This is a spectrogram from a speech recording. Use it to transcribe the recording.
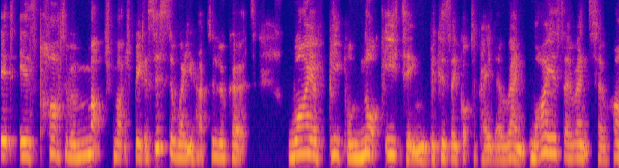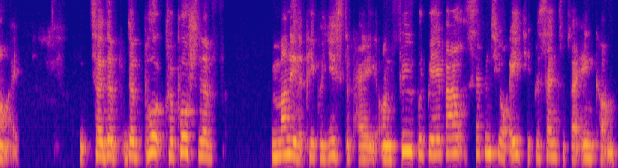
it is part of a much, much bigger system where you have to look at why are people not eating because they've got to pay their rent? Why is their rent so high? So the, the proportion of money that people used to pay on food would be about 70 or 80% of their income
